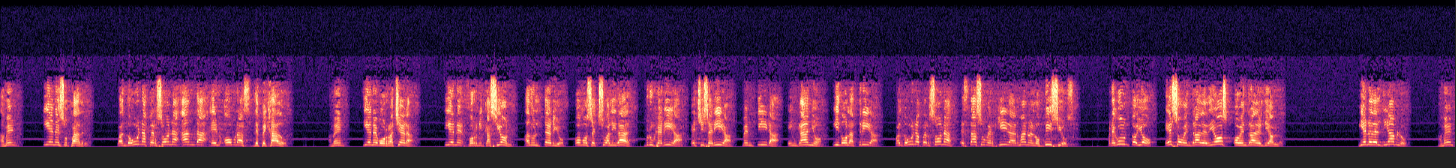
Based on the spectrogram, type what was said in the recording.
amén, quién es su padre. Cuando una persona anda en obras de pecado, amén, tiene borrachera, tiene fornicación, adulterio, homosexualidad, brujería, hechicería, mentira, engaño, idolatría. Cuando una persona está sumergida, hermano, en los vicios, pregunto yo, ¿eso vendrá de Dios o vendrá del diablo? Viene del diablo. Amén.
